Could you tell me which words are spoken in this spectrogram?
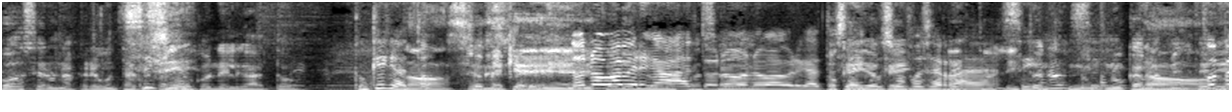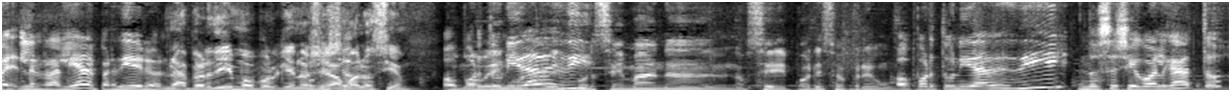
¿Puedo hacer una pregunta? ¿Qué Sí. con el gato? ¿Con qué gato? No, sí. Yo me ¿Qué? perdí. No, no va a haber gato, no, no va a haber gato. Esa Ok, discusión fue cerrada, Listo, sí, ¿no? sí. Nunca No. más me enteré. en realidad la perdieron. La perdimos porque no Porque llegamos yo- a los 100. Como vengo una Oportunidades vez di. por semana, no sé, por eso pregunto. Oportunidades di, no se llegó al gato,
